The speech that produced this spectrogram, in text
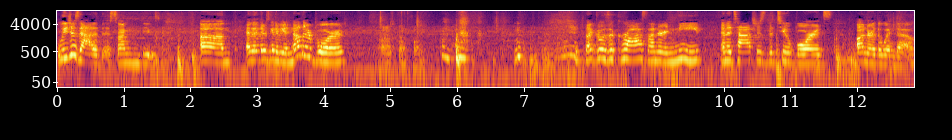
We just added this, so I'm confused. Um, and then there's gonna be another board. Oh, that's kind of funny. that goes across underneath and attaches the two boards under the window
